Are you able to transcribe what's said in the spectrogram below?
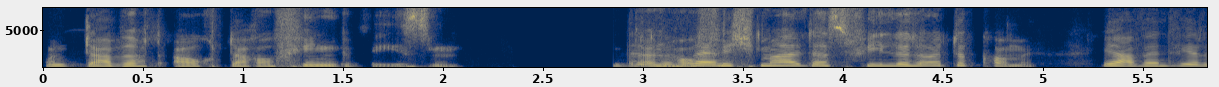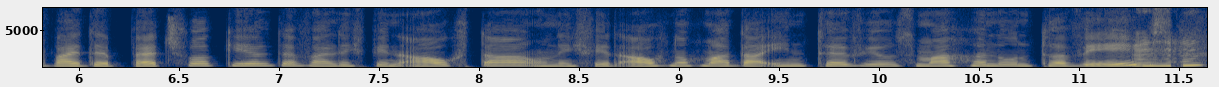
und da wird auch darauf hingewiesen. Dann also hoffe ich mal, dass viele Leute kommen. Ja, wenn wir bei der Patchwork-Gilde, weil ich bin auch da und ich will auch nochmal da Interviews machen unterwegs, mhm.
